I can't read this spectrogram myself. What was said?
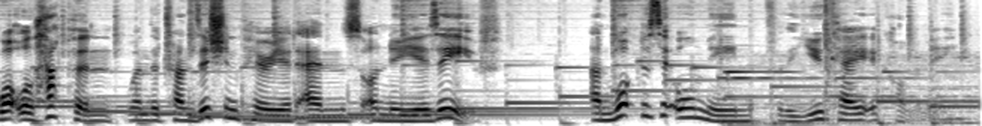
What will happen when the transition period ends on New Year's Eve? And what does it all mean for the UK economy?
